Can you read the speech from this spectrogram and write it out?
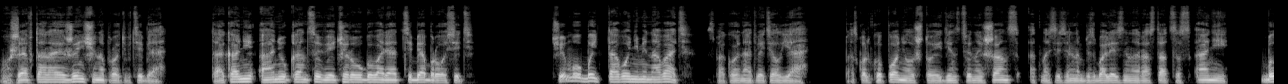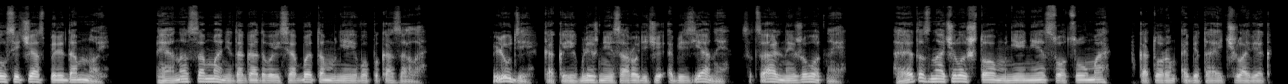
«Уже вторая женщина против тебя. Так они Аню к концу вечера уговорят тебя бросить». «Чему быть, того не миновать», — спокойно ответил я, поскольку понял, что единственный шанс относительно безболезненно расстаться с Аней был сейчас передо мной, и она сама, не догадываясь об этом, мне его показала. Люди, как и их ближние сородичи обезьяны, социальные животные. Это значило, что мнение социума, в котором обитает человек,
